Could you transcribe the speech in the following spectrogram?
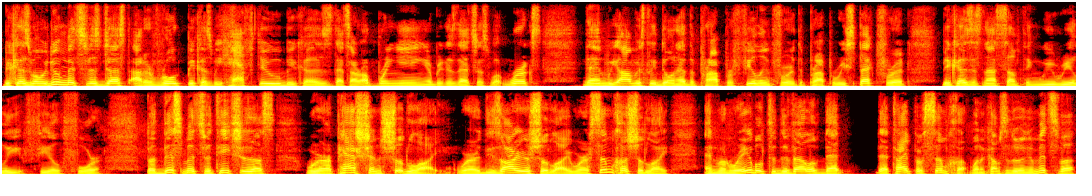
Because when we do mitzvahs just out of rote because we have to, because that's our upbringing, or because that's just what works, then we obviously don't have the proper feeling for it, the proper respect for it, because it's not something we really feel for. But this mitzvah teaches us where our passion should lie, where our desire should lie, where our simcha should lie. And when we're able to develop that that type of simcha when it comes to doing a mitzvah,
